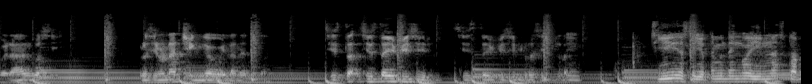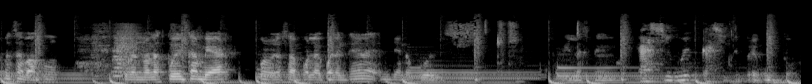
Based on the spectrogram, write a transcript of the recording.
o era algo así. Pero si era una chinga, güey, la neta. Sí está, sí está difícil, sí está difícil reciclar. Sí. Sí, este, yo también tengo ahí unas tapas abajo, pero no las pude cambiar. Por, o sea, por la cuarentena ya no pude. Y las tengo. Casi, güey, casi te pregunto.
